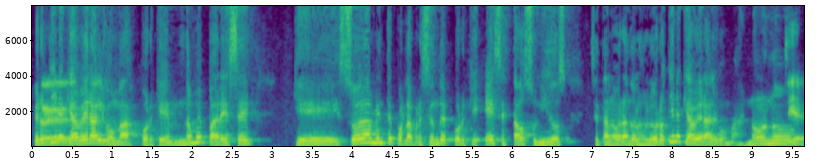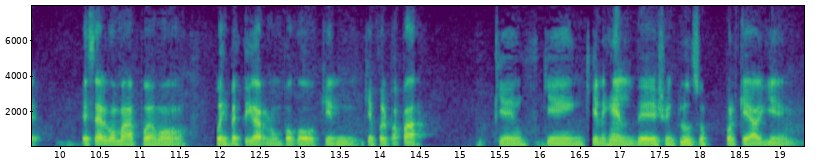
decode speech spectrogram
Pero tiene que haber algo más, porque no me parece que solamente por la presión de porque es Estados Unidos se están logrando los logros, tiene que haber algo más. No, no. Sí, ese algo más podemos puedes investigar, Un poco quién, quién fue el papá, quién, quién, quién es él, de hecho, incluso, porque alguien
